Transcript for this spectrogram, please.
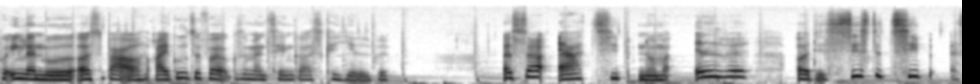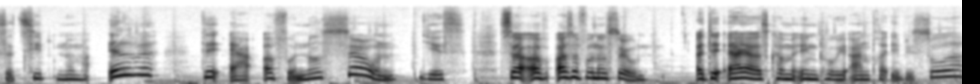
på en eller anden måde, også bare at række ud til folk, som man tænker også kan hjælpe. Og så er tip nummer 11, og det sidste tip, altså tip nummer 11, det er at få noget søvn. Yes. Så at, også at få noget søvn. Og det er jeg også kommet ind på i andre episoder.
